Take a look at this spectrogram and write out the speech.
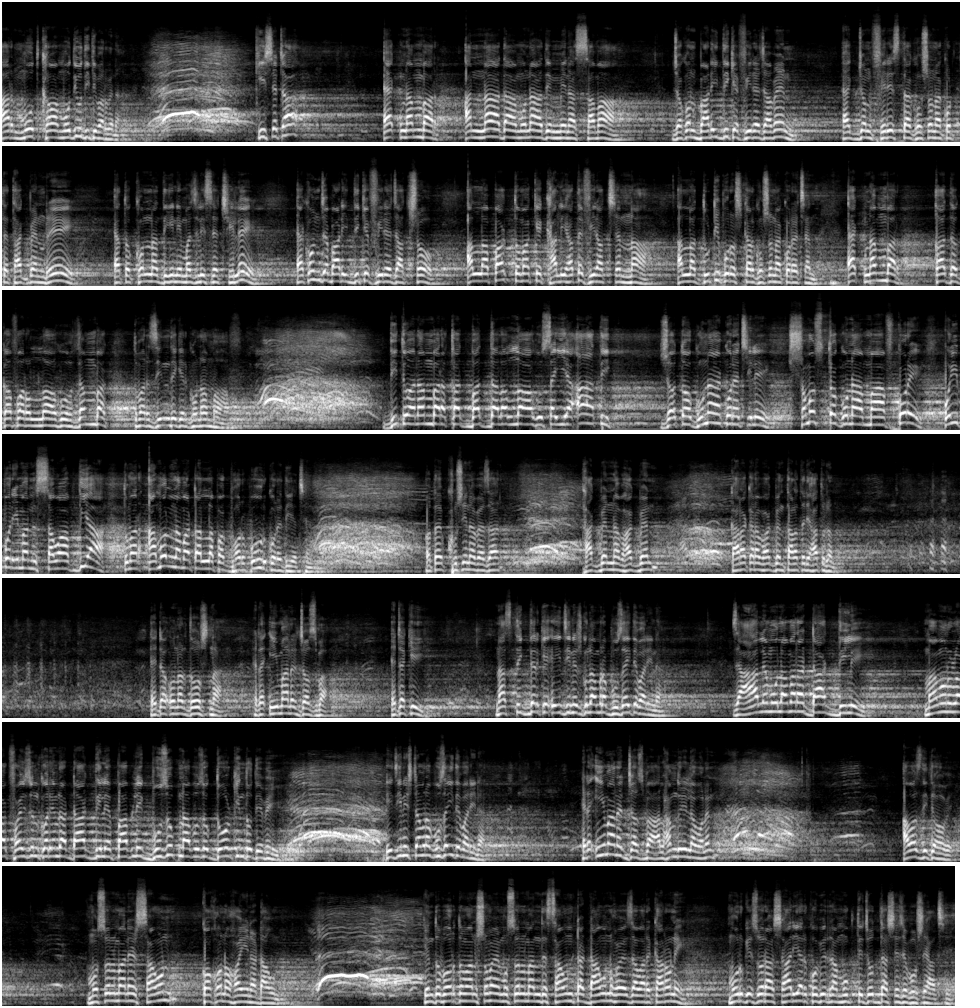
আর মুদ খাওয়া মোদিও দিতে পারবে না। কি সেটা? এক নাম্বার আন্নাদা মুনাদিম মিনা সামা। যখন বাড়ির দিকে ফিরে যাবেন, একজন ফেরিস্তা ঘোষণা করতে থাকবেন, রে, এতক্ষণ না দিনে মজলিসে ছিলে, এখন যে বাড়ির দিকে ফিরে যাচ্ছ, আল্লাহ পাক তোমাকে খালি হাতে ফিরাচ্ছেন না। আল্লাহ দুটি পুরস্কার ঘোষণা করেছেন। এক নাম্বার, কাদ গফর জাম্বাক তোমার জিন্দেগির গুনাহ মাফ। দ্বিতীয় নাম্বার, কাদ বাদ্দাল আল্লাহ আতিক যত গুণা করেছিলে, সমস্ত গুণা মাফ করে, ওই পরিমাণ সওয়াব দিয়া তোমার আমল নামাটা আল্লাহ পাক ভরপুর করে দিয়েছেন। অতএব খুশি না বেজার? থাকবেন না, ভাগবেন? কারা কারা ভাগবেন, তাড়াতাড়ি হাত উঠান। এটা ওনার দোষ না, এটা ইমানের জজবা। এটা কি? নাস্তিকদেরকে এই জিনিসগুলো আমরা বুঝাইতে পারি না। যে আলেমুল আমারা ডাক দিলে, মামুনুল হক ফয়জুল করিমরা ডাক দিলে পাবলিক বুঝুক না বুঝুক দৌড় কিন্তু দেবেই। এই জিনিসটা আমরা বুঝাইতে পারি না। এটা ইমানের জজবা, আলহামদুলিল্লাহ বলেন। আওয়াজ দিতে হবে। মুসলমানের সাউন্ড কখনো হয় না ডাউন কিন্তু বর্তমান সময়ে মুসলমানদের সাউন্ডটা ডাউন হয়ে যাওয়ার কারণে মুরগিসোরা সারিয়ার কবিররা, মুক্তিযোদ্ধা সেজে বসে আছে।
